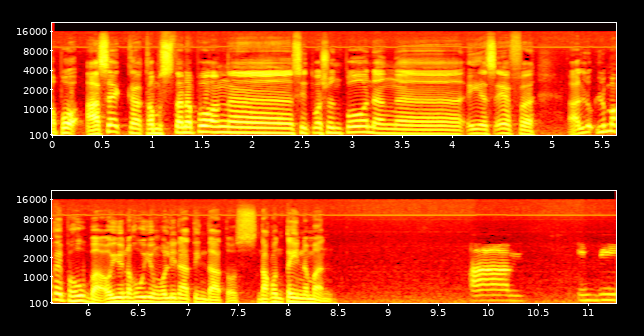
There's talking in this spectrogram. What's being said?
Opo, ASEC, kamusta na po ang uh, sitwasyon po ng uh, ASF? Uh, lumaki pa ho ba o yun na ho yung huli nating datos? Na-contain naman? Um, hindi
